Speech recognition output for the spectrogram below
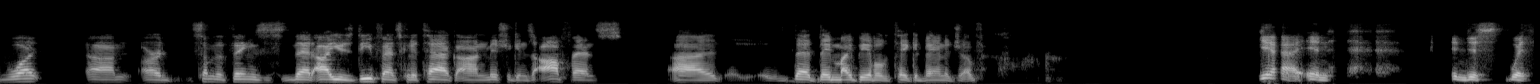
What um, are some of the things that IU's defense could attack on Michigan's offense uh, that they might be able to take advantage of. Yeah, and and just with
